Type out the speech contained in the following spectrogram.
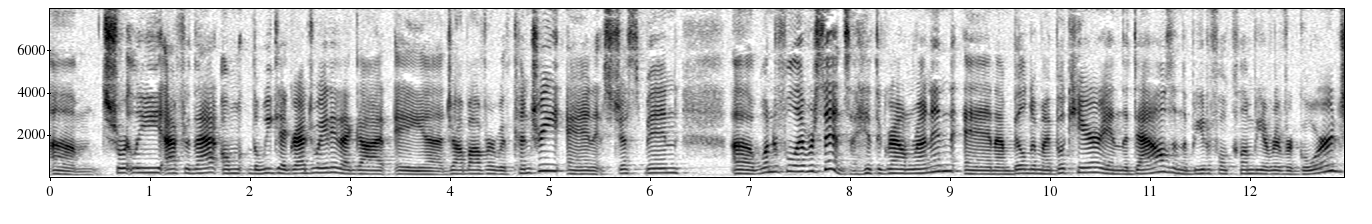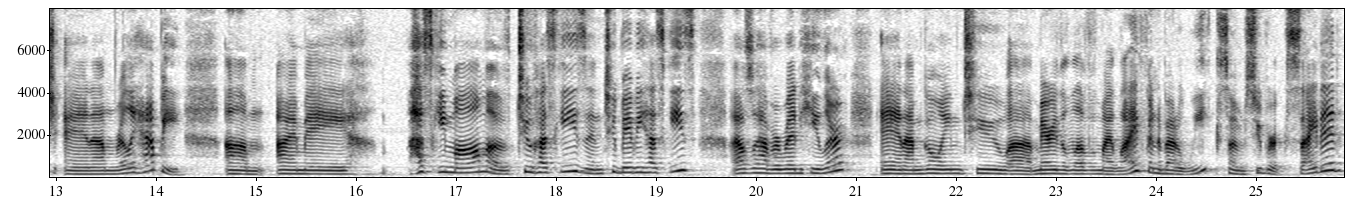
Um, shortly after that, um, the week I graduated, I got a uh, job offer with Country, and it's just been uh, wonderful ever since. I hit the ground running, and I'm building my book here in the Dalles and the beautiful Columbia River Gorge, and I'm really happy. Um, I'm a husky mom of two huskies and two baby huskies. I also have a red heeler, and I'm going to uh, marry the love of my life in about a week, so I'm super excited.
